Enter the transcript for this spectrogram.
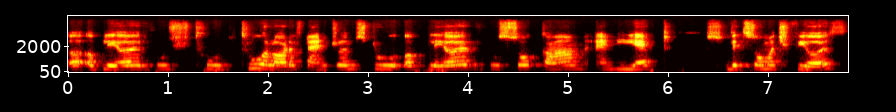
a, a player who, who threw a lot of tantrums to a player who's so calm and yet with so much fears.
